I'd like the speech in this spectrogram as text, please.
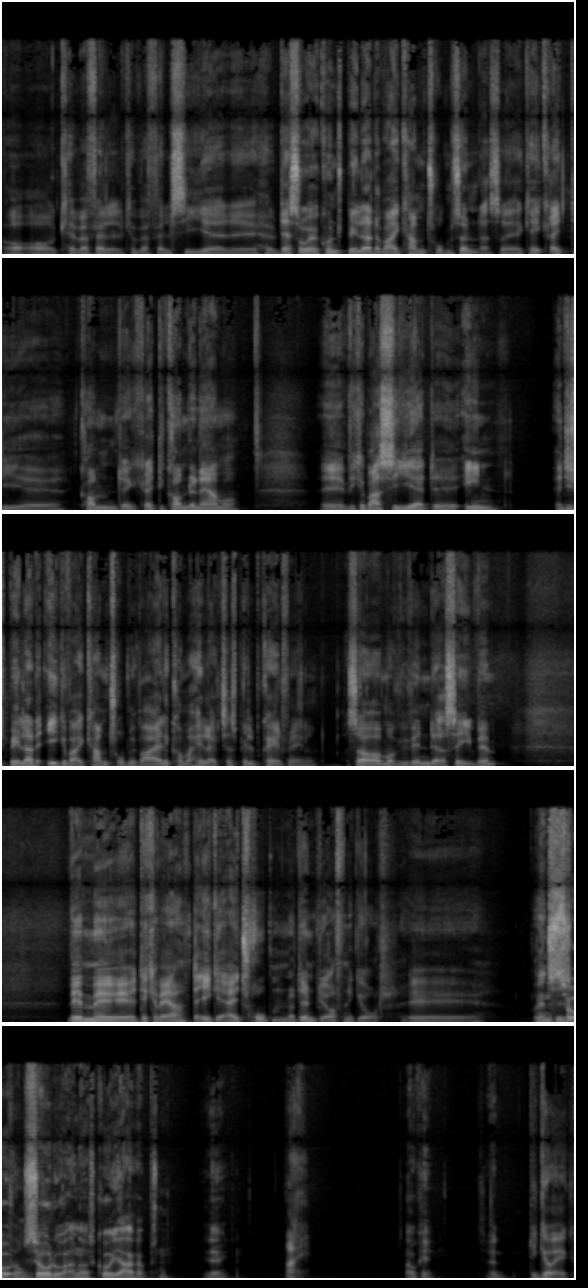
og, og kan, i hvert fald, kan i hvert fald sige, at øh, der så jeg kun spillere, der var i kamptruppen søndag, så jeg kan ikke rigtig, øh, komme, det kan ikke rigtig komme det nærmere. Øh, vi kan bare sige, at øh, en af de spillere, der ikke var i kamptruppen i Vejle, kommer heller ikke til at spille pokalfinalen. Og så må vi vente og se, hvem, hvem øh, det kan være, der ikke er i truppen, når den bliver offentliggjort. Øh, på Men så, så du Anders K. Jacobsen i dag? Okay. Så, Det gjorde jeg ikke.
